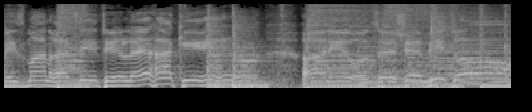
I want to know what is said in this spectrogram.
מזמן רציתי להכיר אני רוצה שפתאום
